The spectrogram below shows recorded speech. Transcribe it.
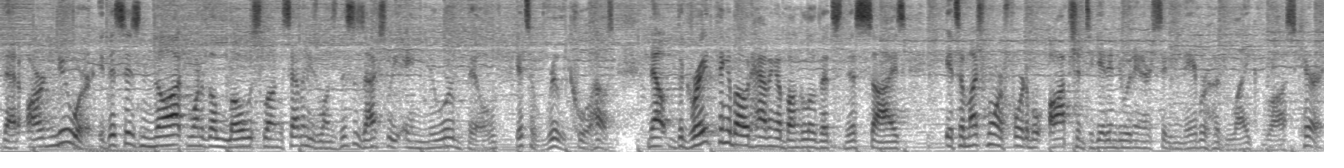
that are newer. This is not one of the low-slung 70s ones. This is actually a newer build. It's a really cool house. Now, the great thing about having a bungalow that's this size, it's a much more affordable option to get into an inner city neighborhood like Rosscarrock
